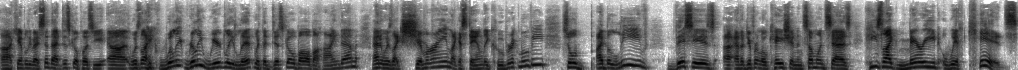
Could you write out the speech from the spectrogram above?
uh, I can't believe I said that. Disco Pussy uh, was like really, really weirdly lit with a disco ball behind them, and it was like shimmering like a Stanley Kubrick movie. So I believe this is uh, at a different location, and someone says he's like married with kids.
